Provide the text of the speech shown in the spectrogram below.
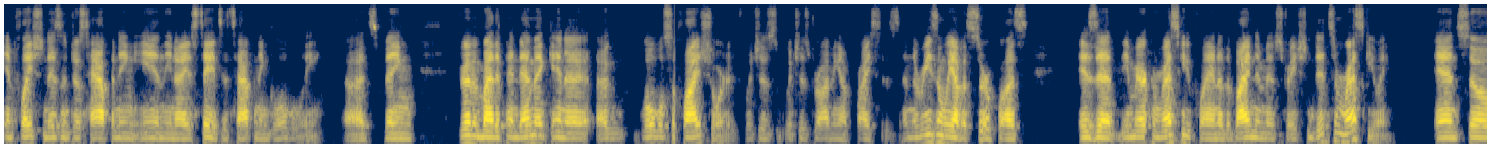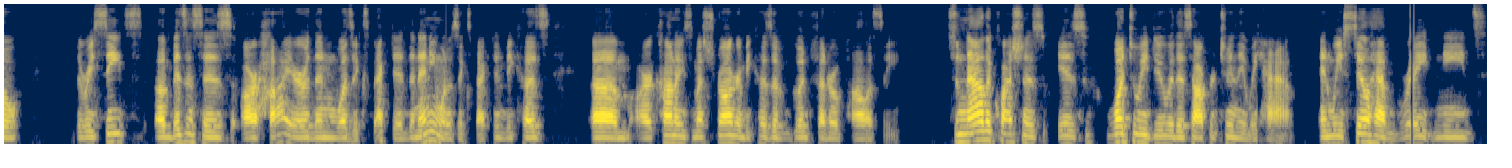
inflation isn't just happening in the United States, it's happening globally. Uh, it's being driven by the pandemic and a, a global supply shortage, which is which is driving up prices. And the reason we have a surplus is that the American Rescue Plan of the Biden administration did some rescuing, and so the receipts of businesses are higher than was expected, than anyone was expected, because um, our economy is much stronger because of good federal policy. So now the question is, is what do we do with this opportunity we have? And we still have great needs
